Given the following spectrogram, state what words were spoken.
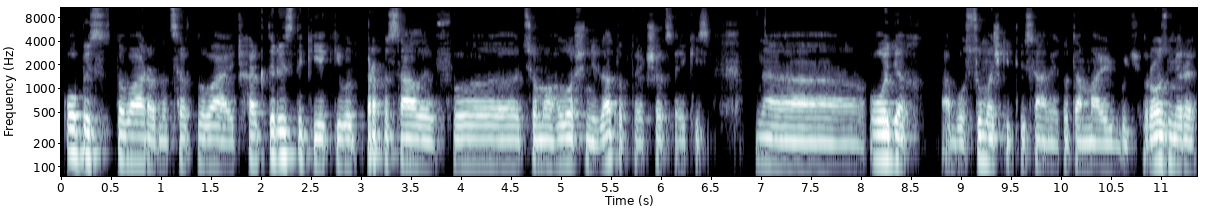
опис товару, на це впливають характеристики, які ви прописали в е, цьому оголошенні. Да? Тобто, якщо це якийсь е, одяг або сумочки ті самі, то там мають бути розміри,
